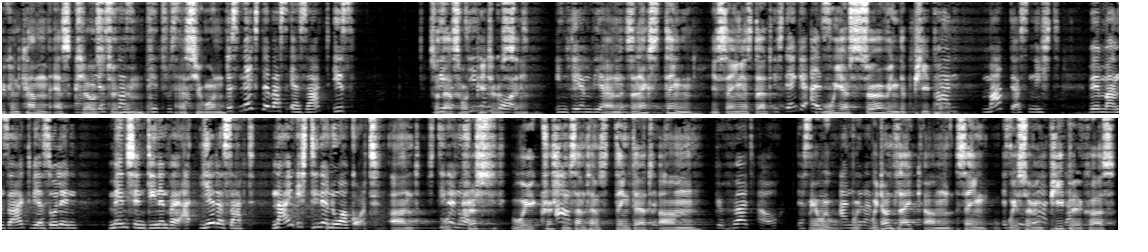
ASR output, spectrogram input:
You can come as close to Him as you want. So that's what Peter is saying. And the next thing he's saying is that we are serving the people. Man mag das nicht, wenn man sagt, wir sollen Menschen dienen, weil jeder sagt, nein, ich diene nur Gott. And we, Christ, we Christians sometimes think that um, yeah, we, we, we don't like um, saying we're serving people because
